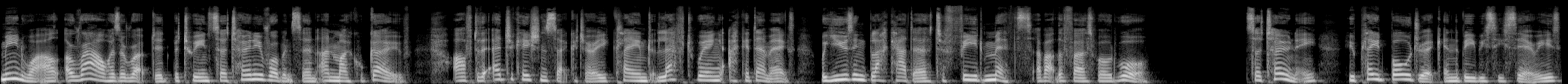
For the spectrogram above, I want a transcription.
Meanwhile, a row has erupted between Sir Tony Robinson and Michael Gove after the Education Secretary claimed left wing academics were using Blackadder to feed myths about the First World War. Sir Tony, who played Baldrick in the BBC series,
